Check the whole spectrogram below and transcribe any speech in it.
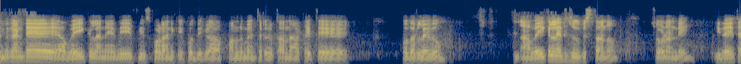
ఎందుకంటే ఆ వెహికల్ అనేది తీసుకోవడానికి కొద్దిగా పనుల మీద తిరుగుతా నాకైతే కుదరలేదు. ఆ వెహికల్ని అయితే చూపిస్తాను. చూడండి. ఇదైతే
